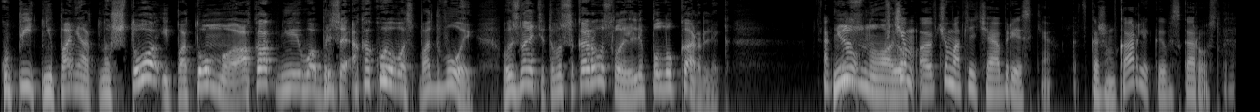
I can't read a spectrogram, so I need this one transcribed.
купить непонятно что, и потом, а как мне его обрезать? А какой у вас подвой? Вы знаете, это высокорослый или полукарлик? А, Не ну, знаю. В чем, в чем отличие обрезки, скажем, карлика и высокорослого?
